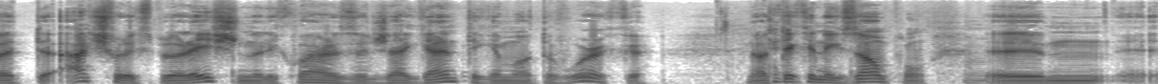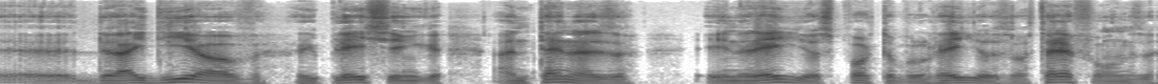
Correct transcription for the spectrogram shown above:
but actual exploration requires a gigantic amount of work. Now, take an example. Um, uh, the idea of replacing antennas in radios, portable radios or telephones,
